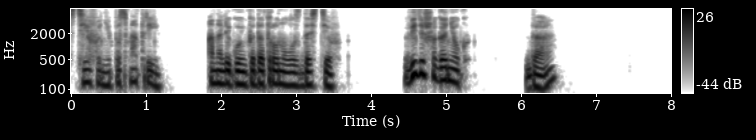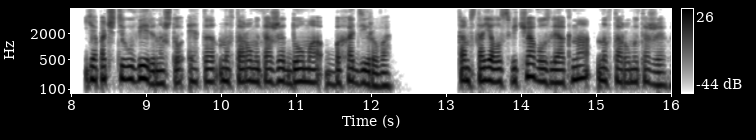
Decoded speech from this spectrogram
«Стефани, посмотри!» Она легонько дотронулась до Стеф. «Видишь огонек?» «Да». Я почти уверена, что это на втором этаже дома Бахадирова. Там стояла свеча возле окна на втором этаже.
